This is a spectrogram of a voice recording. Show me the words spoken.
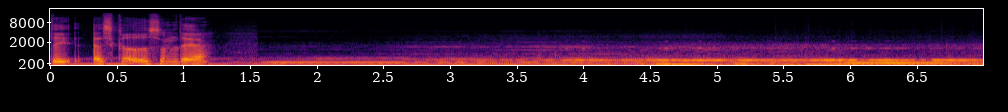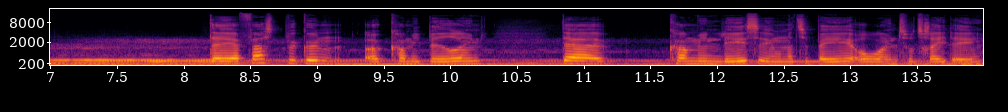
det er skrevet, som det er. Da jeg først begyndte at komme i bedring, der kom mine læseevner tilbage over en to-tre dage.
